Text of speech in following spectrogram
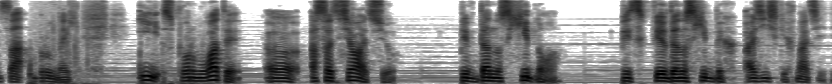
за Бруней і сформувати е, асоціацію південно-східного, південно-східних азійських націй.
